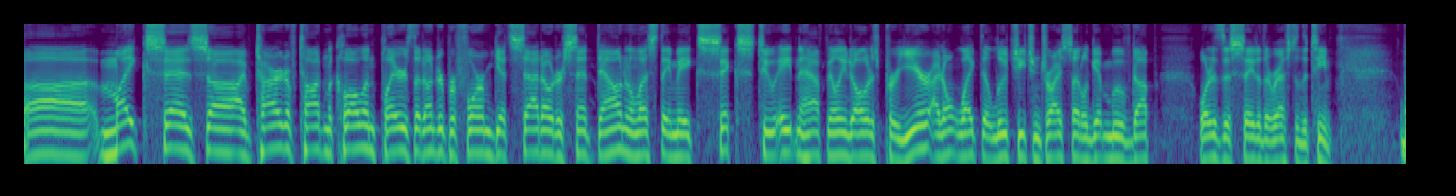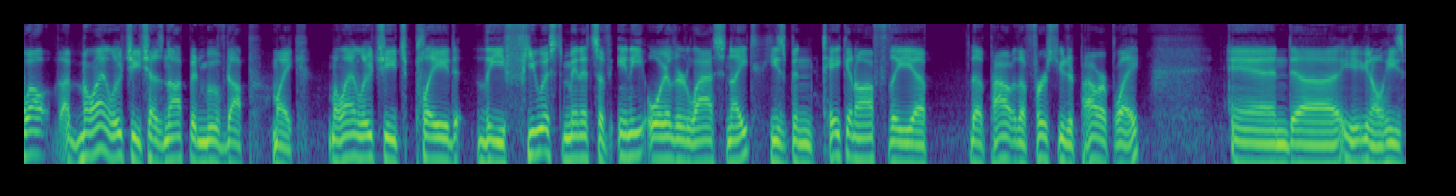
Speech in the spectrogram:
Uh, Mike says, uh, I'm tired of Todd McLellan. Players that underperform get sat out or sent down unless they make six to eight and a half million dollars per year. I don't like that Lucic and Draisaitl get moved up. What does this say to the rest of the team? Well, uh, Milan Lucic has not been moved up, Mike. Milan Lucic played the fewest minutes of any Oiler last night. He's been taken off the uh, the power the first unit power play and uh, you know he's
